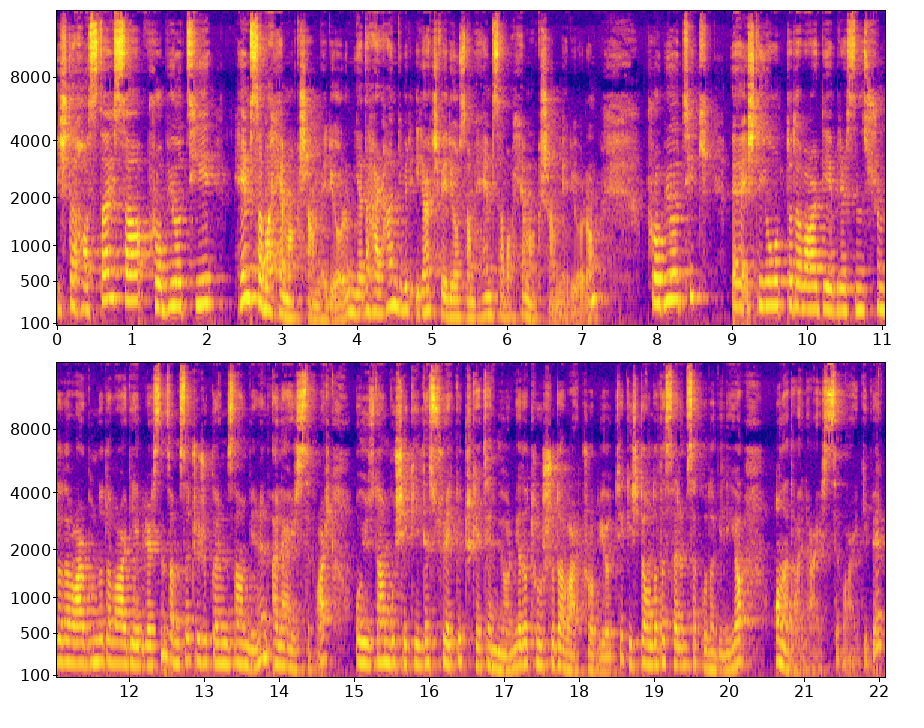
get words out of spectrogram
İşte hastaysa probiyotiği hem sabah hem akşam veriyorum ya da herhangi bir ilaç veriyorsam hem sabah hem akşam veriyorum. Probiyotik e, işte yoğurtta da var diyebilirsiniz, şunda da var, bunda da var diyebilirsiniz ama mesela çocuklarımızdan birinin alerjisi var. O yüzden bu şekilde sürekli tüketemiyorum. Ya da turşuda var probiyotik, işte onda da sarımsak olabiliyor. Ona da alerjisi var gibi.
